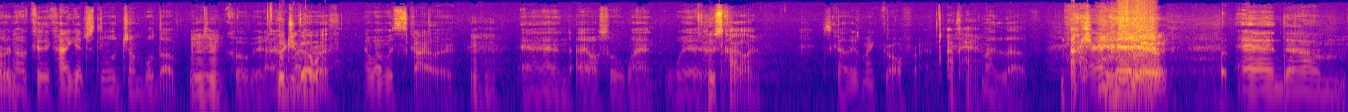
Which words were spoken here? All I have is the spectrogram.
I don't know, because it kind of gets a little jumbled up with Mhm. COVID. I Who'd you go with? I went with Skylar. Mhm. And I also went with. Who's Skylar? Skylar's my girlfriend, Okay. my love. Okay. And um,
